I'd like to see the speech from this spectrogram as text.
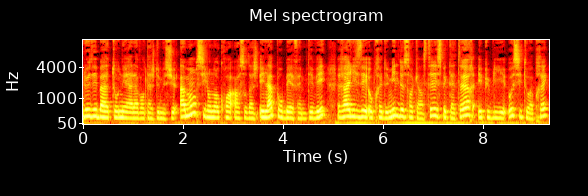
Le débat a tourné à l'avantage de M. Hamon, si l'on en croit un sondage ELA pour BFM TV, réalisé auprès de 1215 téléspectateurs et publié aussitôt après.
